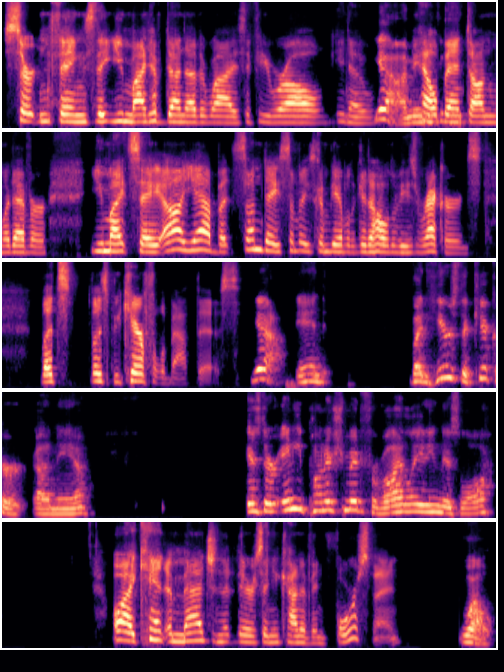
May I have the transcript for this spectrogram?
certain things that you might have done otherwise if you were all you know yeah i mean hell bent on whatever. You might say oh yeah but someday somebody's going to be able to get a hold of these records. Let's let's be careful about this. Yeah and but here's the kicker uh, nia. Is there any punishment for violating this law? Oh i can't imagine that there's any kind of enforcement well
